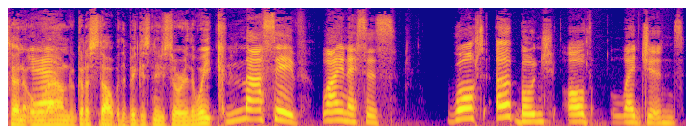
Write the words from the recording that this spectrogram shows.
Turn it all Yeah. around. We've got to start with the biggest news story of the week. Massive Lionesses. What a bunch of legends.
